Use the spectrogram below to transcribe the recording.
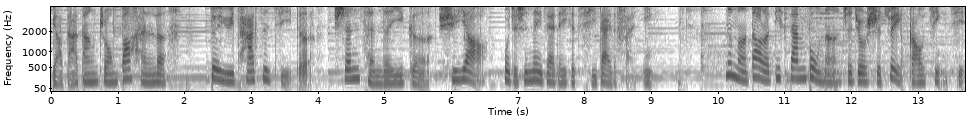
表达当中，包含了对于他自己的深层的一个需要，或者是内在的一个期待的反应。那么到了第三步呢，这就是最高境界。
